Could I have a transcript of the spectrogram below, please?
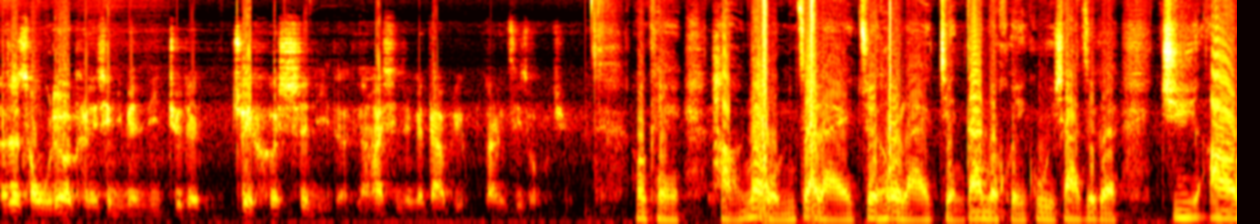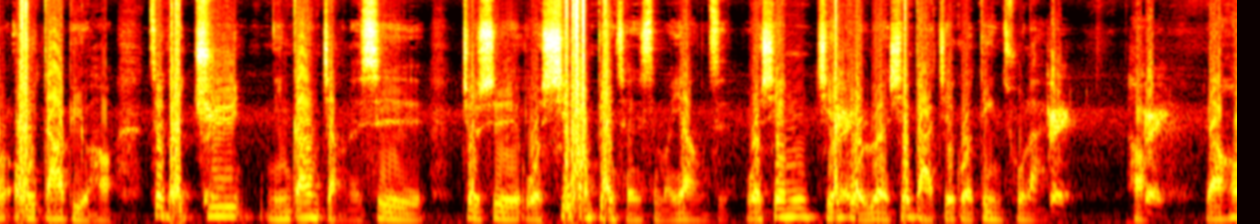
那是从五六个可能性里面，你觉得最合适你的，让它形成一个 W，让你自己走过去。OK，好，那我们再来最后来简单的回顾一下这个 G R O W 哈，这个 G 您刚刚讲的是就是我希望变成什么样子，我先结果论，先把结果定出来。对，好对，然后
